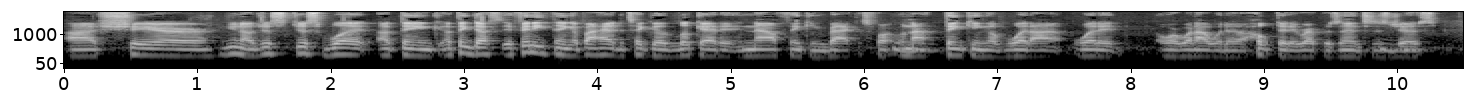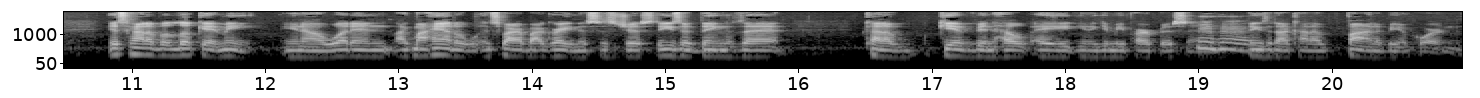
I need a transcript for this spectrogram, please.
I share you know just just what I think. I think that's if anything, if I had to take a look at it and now thinking back as far, well, not thinking of what I what it or what I would uh, hope that it represents is just it's kind of a look at me. You know what in like my handle, inspired by greatness, is just these are things that kind of give and help aid, you know, give me purpose and things that I kind of find to be important.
